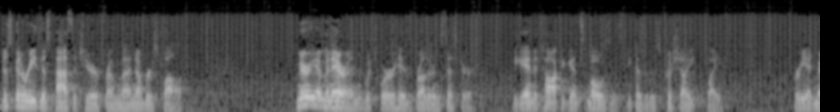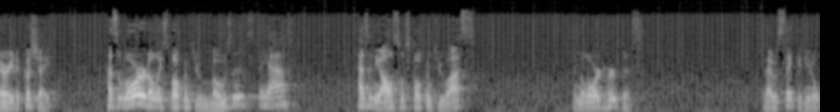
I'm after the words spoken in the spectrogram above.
I'm just going to read this passage here from uh, Numbers 12. Miriam and Aaron, which were his brother and sister, began to talk against Moses because of his Cushite wife, for he had married a Cushite. Has the Lord only spoken through Moses? They asked. Hasn't he also spoken through us? And the Lord heard this. And I was thinking, you know,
